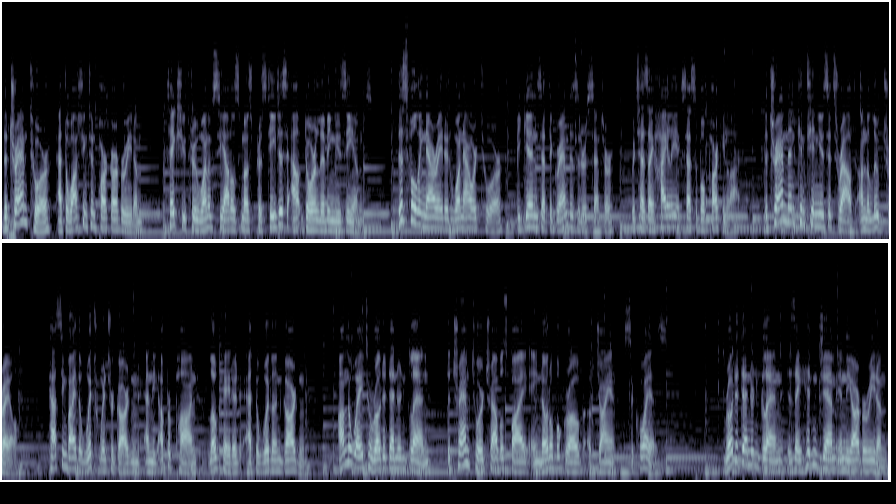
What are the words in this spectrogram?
The tram tour at the Washington Park Arboretum takes you through one of Seattle's most prestigious outdoor living museums. This fully narrated one hour tour begins at the Graham Visitor Center, which has a highly accessible parking lot. The tram then continues its route on the Loop Trail, passing by the Witt Winter Garden and the Upper Pond located at the Woodland Garden. On the way to Rhododendron Glen, the tram tour travels by a notable grove of giant sequoias. Rhododendron Glen is a hidden gem in the Arboretum,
